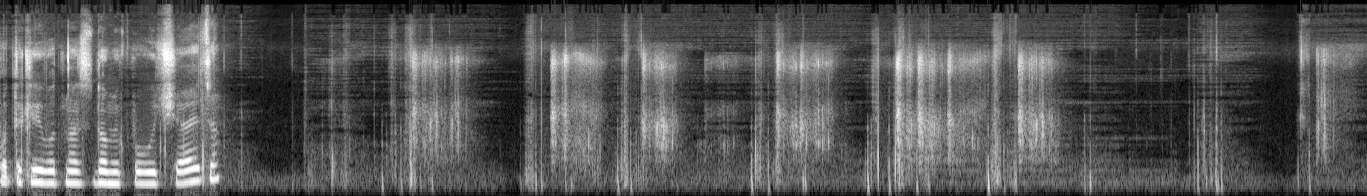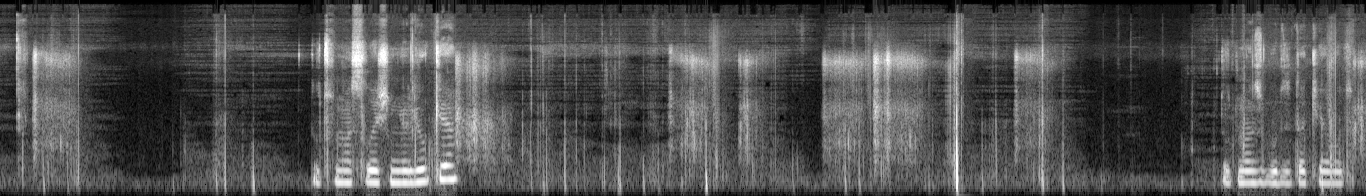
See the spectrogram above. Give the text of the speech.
Вот такий вот у нас домик получается. Тут у нас лишні люки. Тут у нас буде таке от.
